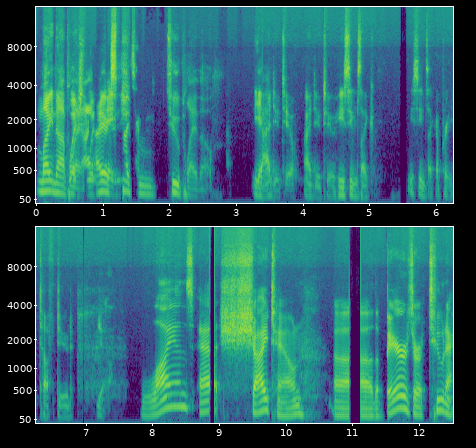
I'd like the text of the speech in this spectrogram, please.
Might not play. Which I, I expect him to play though. Yeah, I do too. I do too. He seems like he seems like a pretty tough dude. Yeah. Lions at Chi Town. Uh, the Bears are a two and a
